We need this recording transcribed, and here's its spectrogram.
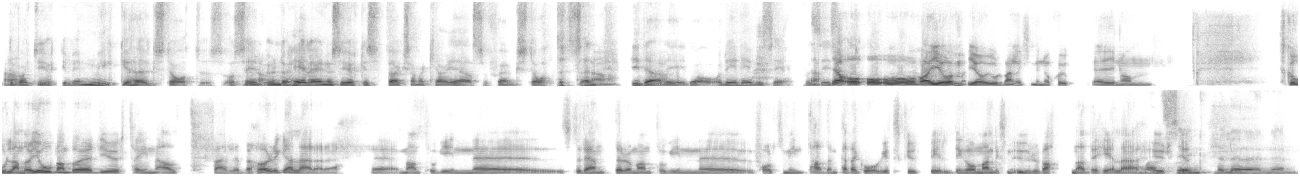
ja. var ett yrke med mycket hög status. Och sen ja. under hela hennes yrkesverksamma karriär så sjönk statusen ja. till där det är idag. Och det är det vi ser. Precis. Ja, och, och, och, och vad gör, gjorde man liksom inom, sjuk, inom skolan? Då? Jo, man började ju ta in allt färre behöriga lärare. Eh, man tog in eh, studenter och man tog in eh, folk som inte hade en pedagogisk utbildning och man liksom urvattnade hela man yrket. Man sänkte lönen.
